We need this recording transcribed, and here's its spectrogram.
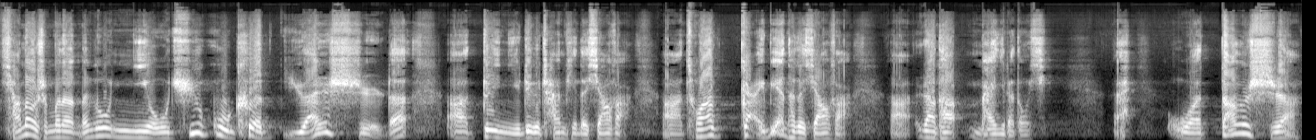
强到什么呢？能够扭曲顾客原始的啊对你这个产品的想法啊，从而改变他的想法啊，让他买你的东西。哎，我当时啊，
